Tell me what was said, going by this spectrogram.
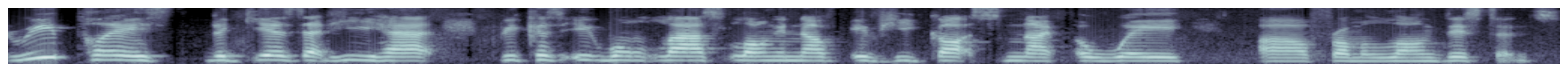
replace the gears that he had because it won't last long enough if he got sniped away uh, from a long distance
